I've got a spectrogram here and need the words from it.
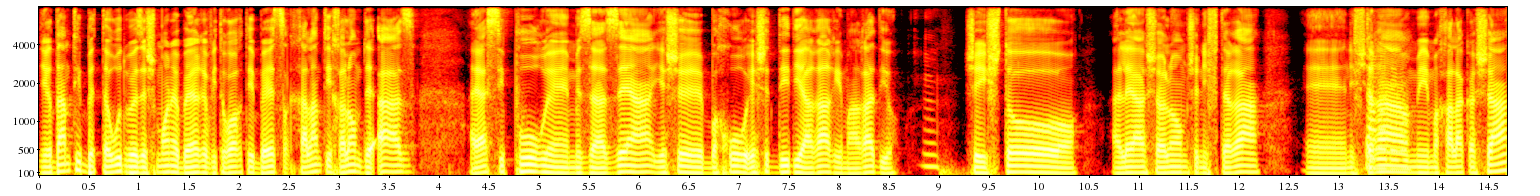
נרדמתי בטעות באיזה שמונה בערב, התעוררתי בעשר, חלמתי חלום דאז, היה סיפור אה, מזעזע, יש אה, בחור, יש את דידי הררי מהרדיו, שאשתו, עליה השלום, שנפטרה, אה, נפטרה מדהימה. ממחלה קשה.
